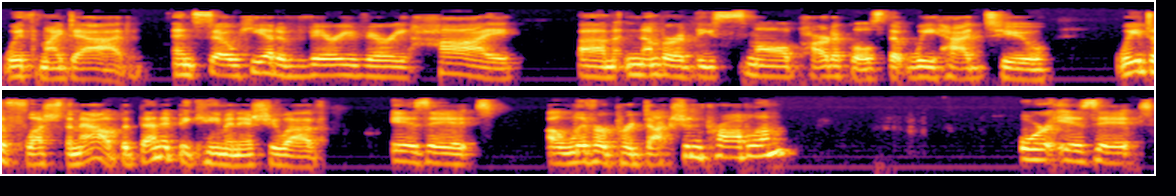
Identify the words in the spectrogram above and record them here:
with my dad. And so he had a very very high um, number of these small particles that we had to we had to flush them out. But then it became an issue of is it a liver production problem or is it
